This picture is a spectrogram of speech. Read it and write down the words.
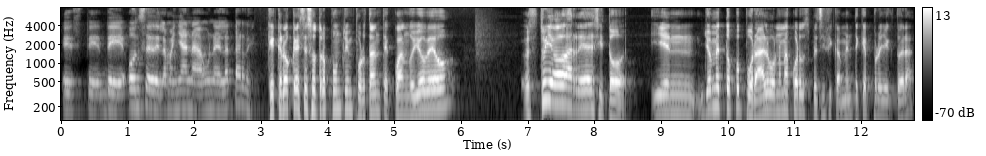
este, de 11 de la mañana a 1 de la tarde. Que creo que ese es otro punto importante. Cuando yo veo, pues, tú llevabas redes y todo, y en, yo me topo por algo, no me acuerdo específicamente qué proyecto era,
